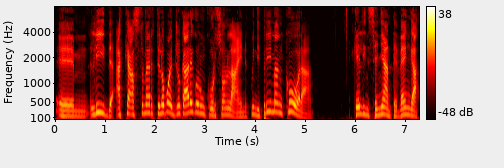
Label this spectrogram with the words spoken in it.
ehm, lead a customer, te lo puoi giocare con un corso online. Quindi prima ancora che l'insegnante venga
